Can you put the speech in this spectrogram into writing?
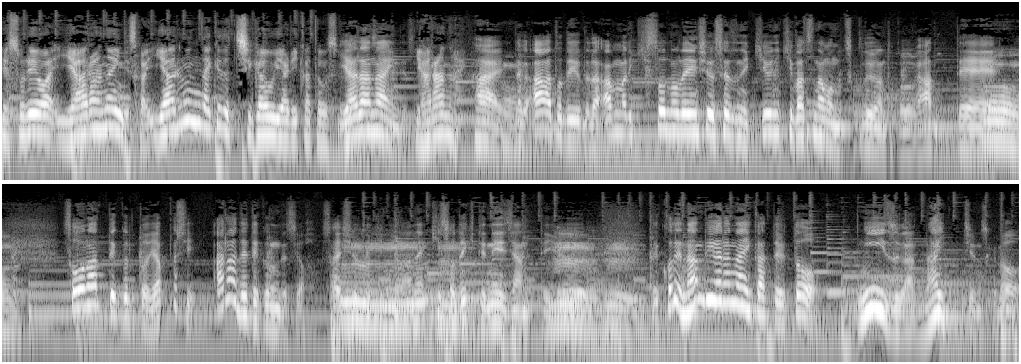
えそれはやらないんですか？やるんだけど違うやり方をするやらないんですやらない。はい、だからアートで言うたらあんまり基礎の練習せずに急に奇抜なものを作るようなところがあって、うんそうなってくるとやっぱしあら出てくるんですよ。最終的にはね。基礎できてねえじゃんっていう、うんでこれなんでやらないかっていうとニーズがないっていうんですけど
